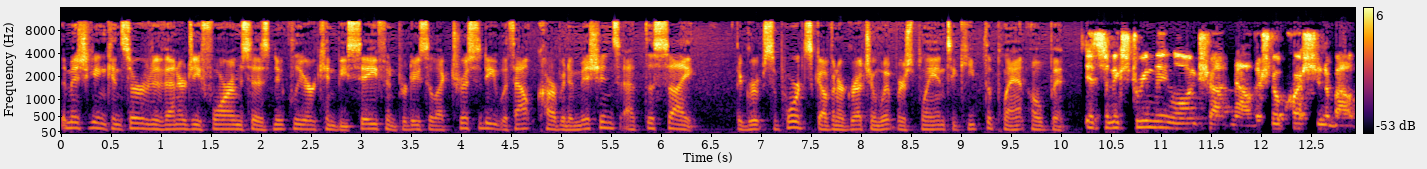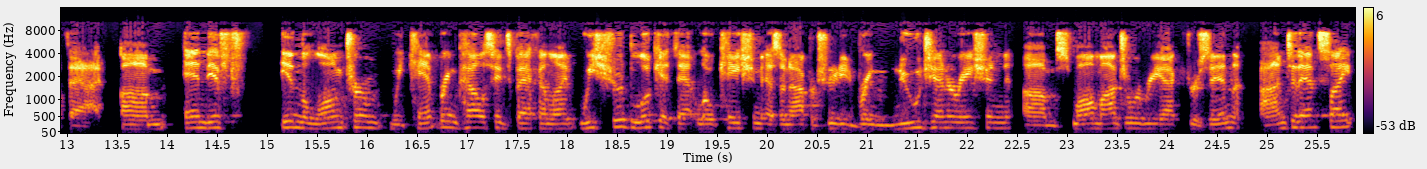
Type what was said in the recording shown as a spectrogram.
The Michigan Conservative Energy Forum says nuclear can be safe and produce electricity without carbon emissions at the site. The group supports Governor Gretchen Whitmer's plan to keep the plant open. It's an extremely long shot now. There's no question about that. Um, and if in the long term we can't bring Palisades back online, we should look at that location as an opportunity to bring new generation um, small modular reactors in onto that site.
